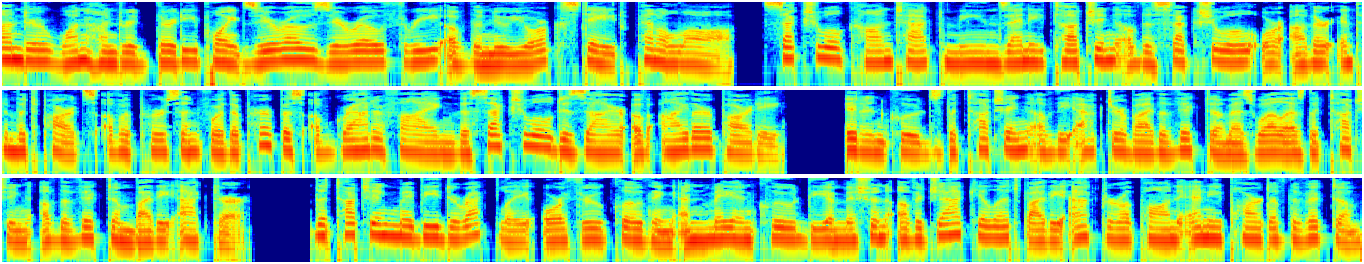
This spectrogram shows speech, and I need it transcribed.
Under 130.003 of the New York State Penal Law, sexual contact means any touching of the sexual or other intimate parts of a person for the purpose of gratifying the sexual desire of either party. It includes the touching of the actor by the victim as well as the touching of the victim by the actor. The touching may be directly or through clothing and may include the emission of ejaculate by the actor upon any part of the victim,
